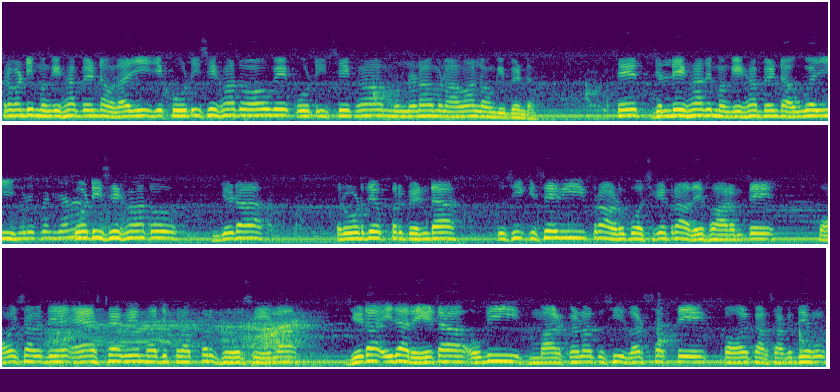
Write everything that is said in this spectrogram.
ਤਲਵੰਡੀ ਮੰਗੇ ਖਾਂ ਪਿੰਡ ਆਉਂਦਾ ਜੀ। ਜੇ ਕੋਟੀ ਸੇਖਾਂ ਤੋਂ ਆਓਗੇ ਕੋਟੀ ਸੇਖਾਂ ਮੁੰਨਣਾ ਮਨਾਵਾ ਲੌਂਗੀ ਪਿੰਡ। ਤੇ ਜੱਲੇ ਖਾਂ ਤੇ ਮੰਗੇ ਖਾਂ ਪਿੰਡ ਆਊਗਾ ਜੀ। ਕੋਟੀ ਸੇਖਾਂ ਤੋਂ ਜਿਹੜਾ ਰੋਡ ਦੇ ਉੱਪਰ ਪਿੰਡ ਆ ਤੁਸੀਂ ਕਿਸੇ ਵੀ ਭਰਾ ਨੂੰ ਪੁੱਛ ਕੇ ਭਰਾ ਦੇ ਫਾਰਮ ਤੇ ਪਹੁੰਚ ਸਕਦੇ ਆ। ਇਸ ਟਾਈਮ ਇਹ ਮੱਝ ਪ੍ਰੋਪਰ ਫੋਰ ਸੇਲ ਆ। ਜਿਹੜਾ ਇਹਦਾ ਰੇਟ ਆ ਉਹ ਵੀ ਮਾਲਕਾਂ ਨਾਲ ਤੁਸੀਂ WhatsApp ਤੇ ਕਾਲ ਕਰ ਸਕਦੇ ਹੋ।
